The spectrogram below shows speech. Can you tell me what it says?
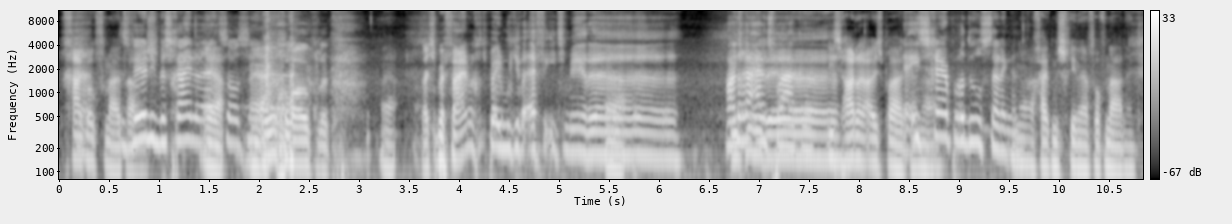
Ga ik ook vanuit Dus weer die bescheidenheid Ja. zoals Ja. hij... Ongelooflijk. Ja. Als je bij Feyenoord gaat spelen, moet je wel even iets meer... eh, Hardere iets meer, uitspraken. eh, Iets harder uitspraken. Ja, iets scherpere doelstellingen. nou, daar ga ik misschien even over nadenken.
